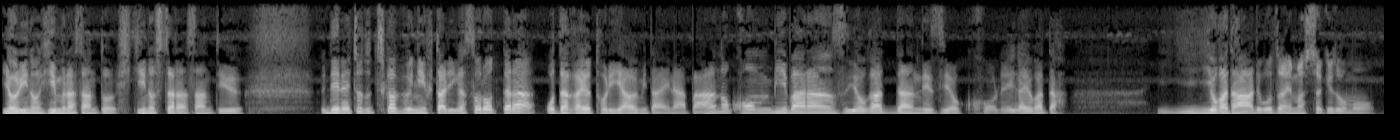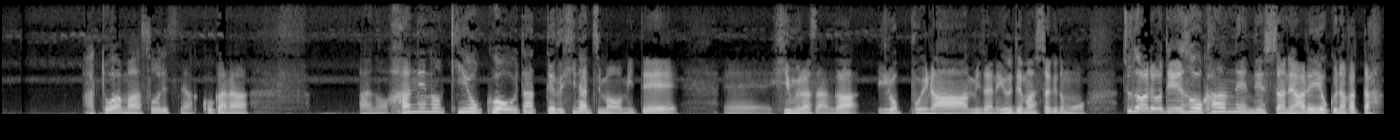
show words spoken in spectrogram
よりの日村さんと引きの設楽さんっていう。でね、ちょっと近くに二人が揃ったら、お互いを取り合うみたいな。やっぱあのコンビバランス良かったんですよ。これが良かった。良かったでございましたけども。あとはまあそうですね、あっこかな。あの、羽の記憶を歌ってるひなちまを見て、えー、日村さんが色っぽいなぁ、みたいな言うてましたけども、ちょっとあれは低層観念でしたね。あれ良くなかった。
